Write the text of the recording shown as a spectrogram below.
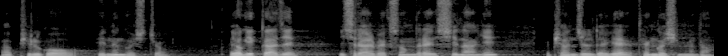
어, 빌고 있는 것이죠. 여기까지 이스라엘 백성들의 신앙이 변질되게 된 것입니다.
